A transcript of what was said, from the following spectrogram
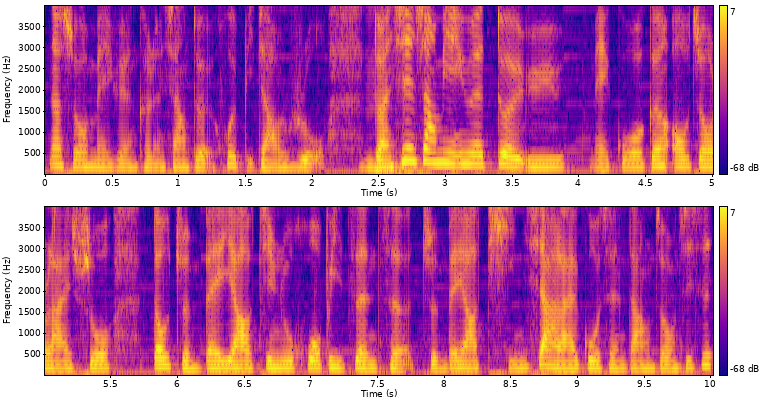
那时候美元可能相对会比较弱。短线上面，因为对于美国跟欧洲来说，都准备要进入货币政策，准备要停下来过程当中，其实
